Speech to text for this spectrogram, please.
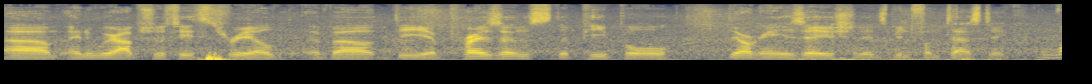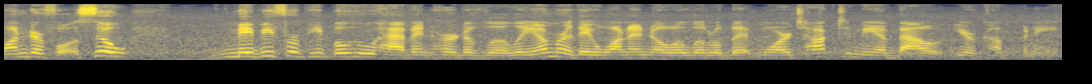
Um, and we're absolutely thrilled about the uh, presence, the people, the organization. It's been fantastic. Wonderful. So, maybe for people who haven't heard of Lilium or they want to know a little bit more, talk to me about your company.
